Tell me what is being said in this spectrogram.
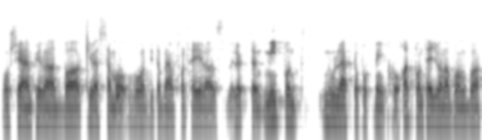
most jelen pillanatban kiveszem a Wordit a Benford helyére, az rögtön 4.0-át kapok még, akkor 6.1 van a bankban,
